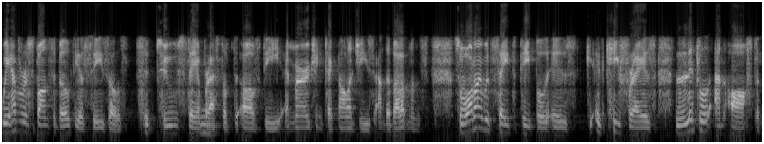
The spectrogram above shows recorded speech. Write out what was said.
we have a responsibility as CISOs to, to stay abreast of the, of the emerging technologies and developments. So what I would say to people is a key phrase: little and often.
